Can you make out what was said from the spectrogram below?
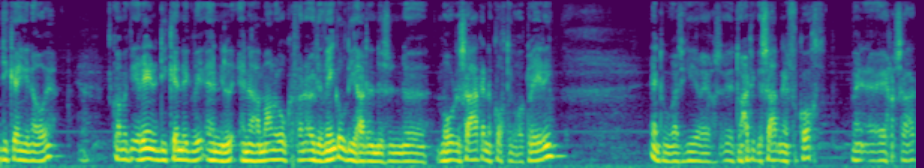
die ken je nou hè? Toen kwam ik Irene, die kende ik weer, en, en haar man ook vanuit de winkel. Die hadden dus een eh, modezaak en dan kocht ik wel kleding. En toen was ik hier ergens, eh, toen had ik de zaak net verkocht, mijn eigen zaak.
